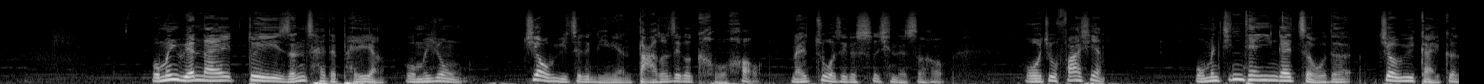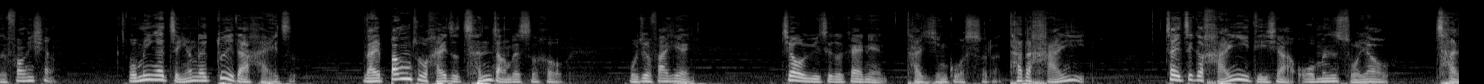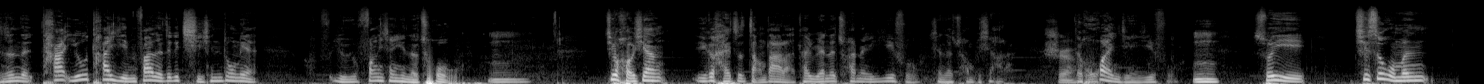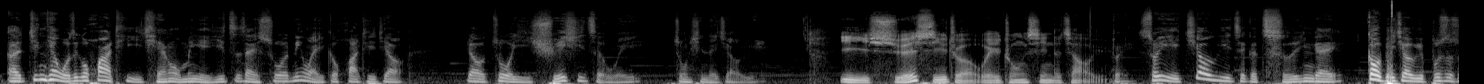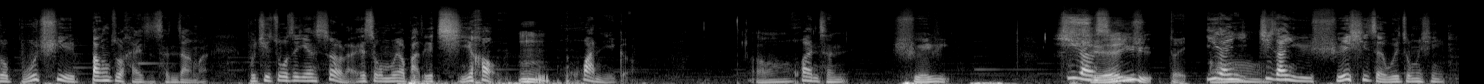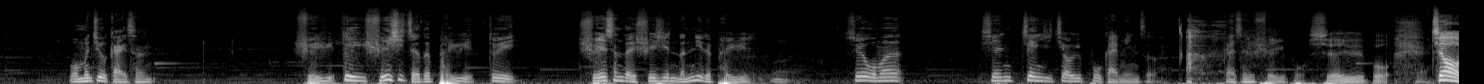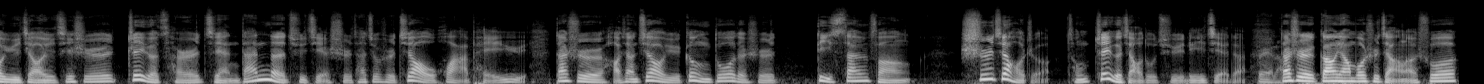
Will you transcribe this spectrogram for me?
我们原来对人才的培养，我们用教育这个理念打着这个口号来做这个事情的时候，我就发现，我们今天应该走的教育改革的方向，我们应该怎样来对待孩子，来帮助孩子成长的时候，我就发现，教育这个概念它已经过时了，它的含义，在这个含义底下，我们所要产生的，它由它引发的这个起心动念，有方向性的错误。嗯就好像一个孩子长大了，他原来穿那个衣服，现在穿不下了，是得换一件衣服。嗯所以，其实我们呃，今天我这个话题以前我们也一直在说另外一个话题，叫要做以学习者为中心的教育。以学习者为中心的教育。对，所以教育这个词应该告别教育，不是说不去帮助孩子成长了，不去做这件事儿了，而是我们要把这个旗号嗯换一个，哦，换成学育。既然学育对，依然以哦既然以学习者为中心，我们就改成学育，对学习者的培育，对学生的学习能力的培育。嗯，所以我们先建议教育部改名字，改成学育部。学育部，教育教育，其实这个词儿简单的去解释，它就是教化培育，但是好像教育更多的是第三方施教者从这个角度去理解的。对了，但是刚刚杨博士讲了，说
